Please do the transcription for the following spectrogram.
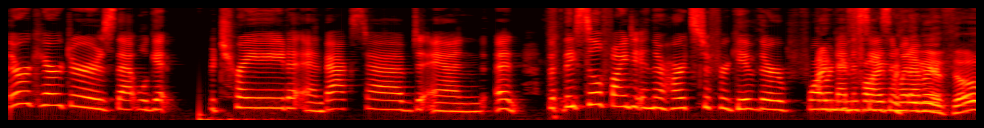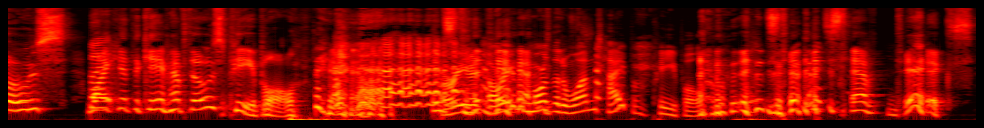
there are characters that will get betrayed and backstabbed, and and but they still find it in their hearts to forgive their former I'd be nemesis fine and with whatever. any of those. Why can't the game have those people? or even or even more than one type of people. Instead, they just have dicks.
